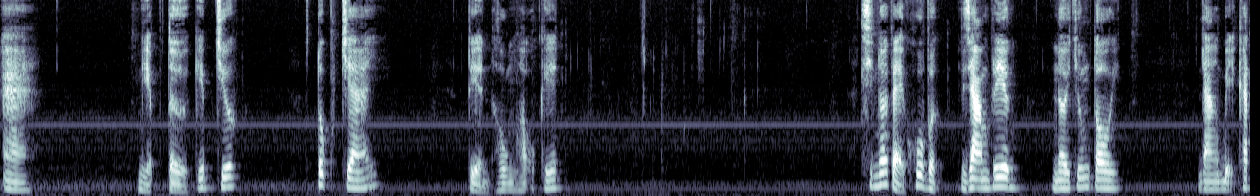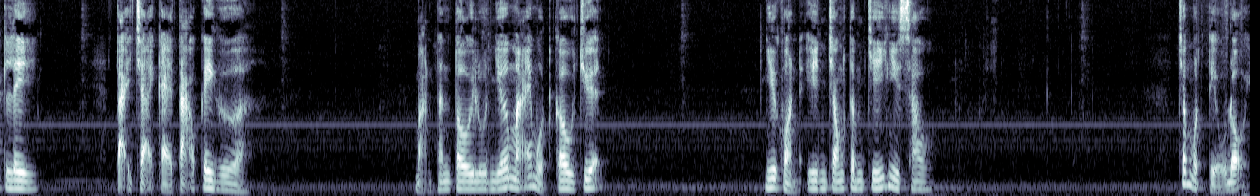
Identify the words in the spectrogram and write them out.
A. Nghiệp từ kiếp trước Túc trái Tiền hung hậu kiết Xin nói về khu vực giam riêng, nơi chúng tôi đang bị cách ly tại trại cải tạo cây gừa. Bản thân tôi luôn nhớ mãi một câu chuyện như còn in trong tâm trí như sau. Trong một tiểu đội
